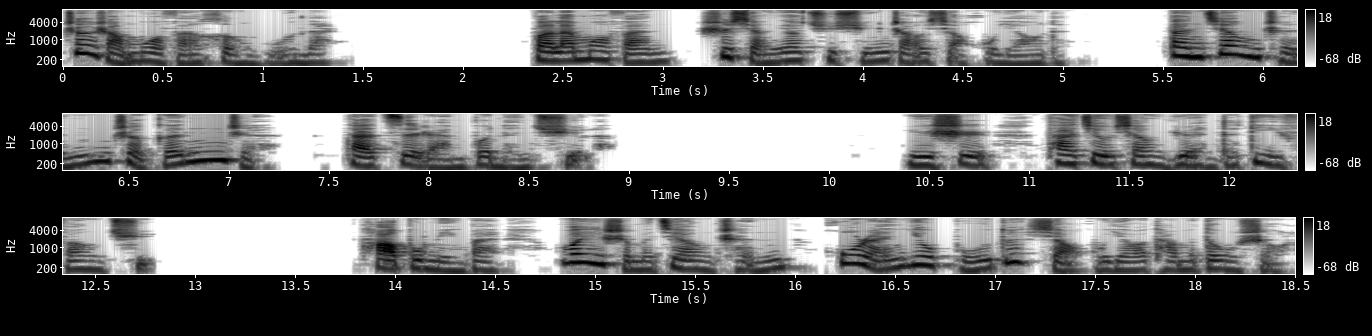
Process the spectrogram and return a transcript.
这让莫凡很无奈。本来莫凡是想要去寻找小狐妖的，但将臣这跟着他，自然不能去了。于是他就向远的地方去。他不明白为什么将臣忽然又不对小狐妖他们动手了，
